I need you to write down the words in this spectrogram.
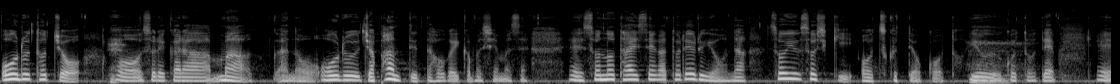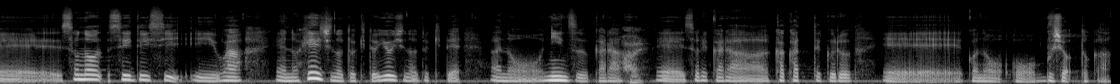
オール都庁おそれからまああのオールジャパンって言った方がいいかもしれません、えーその体制が取れるようなそういう組織を作っておこうということで、えーその CDC はあの平時の時と有事の時であの人数から、はい。えーそれからかかってくる、えーこのお部署とか、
